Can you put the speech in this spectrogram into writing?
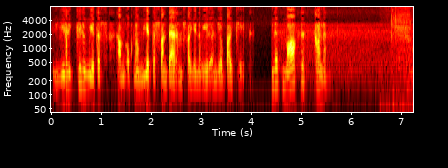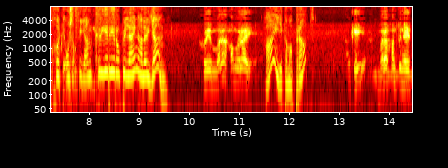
hierdie kilometers, dan ook nou meters van derms wat jy nou hier in jou buik het. En dit maak dit kalm. Goed, ons het vir Jan Kreer hier op die lyn. Hallo Jan. Goeiemôre, Amorey. Haai, jy kan maar praat. Dankie. Môre gaan toe net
